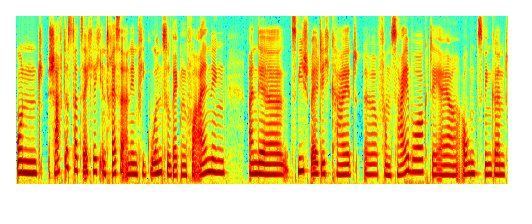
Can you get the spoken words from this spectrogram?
und schafft es tatsächlich, Interesse an den Figuren zu wecken, vor allen Dingen an der Zwiespältigkeit äh, von Cyborg, der ja augenzwinkernd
